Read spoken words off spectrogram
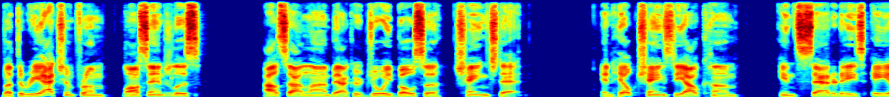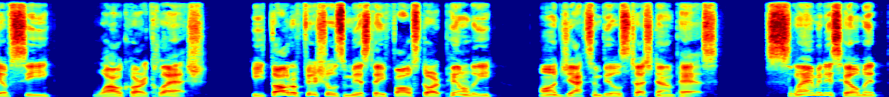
but the reaction from Los Angeles outside linebacker Joey Bosa changed that and helped change the outcome in Saturday's AFC wildcard clash. He thought officials missed a false start penalty on Jacksonville's touchdown pass, slamming his helmet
